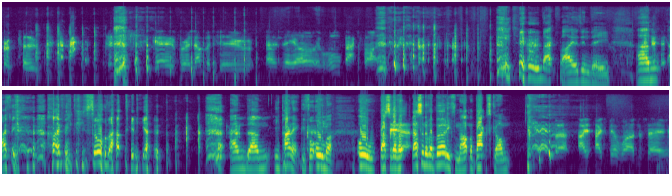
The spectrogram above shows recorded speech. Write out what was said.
for a poo. Go for a number two, and they all all it all backfires indeed. Um, I think I think he saw that video. and um, he panicked. He thought, "Oh my, oh that's another Yeah. that's another birdie from Mark. My back's gone." but I, I still won, so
